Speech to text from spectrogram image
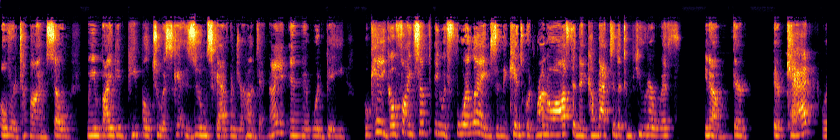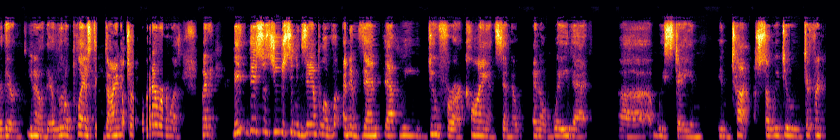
over time. So we invited people to a Zoom scavenger hunt at night, and it would be okay, go find something with four legs, and the kids would run off and then come back to the computer with, you know, their their cat or their you know their little plastic dinosaur or whatever it was. But this is just an example of an event that we do for our clients and a, in a way that uh, we stay in in touch. So we do different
